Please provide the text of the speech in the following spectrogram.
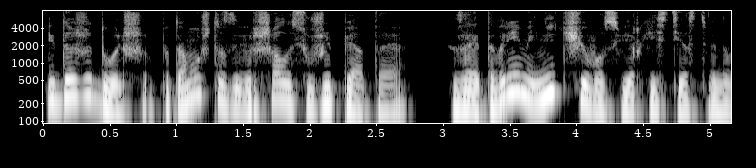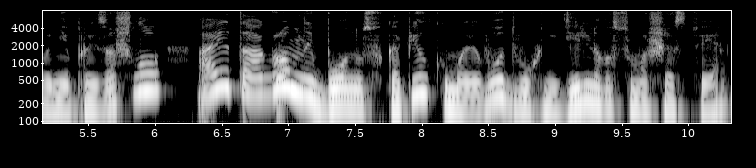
и даже дольше, потому что завершалась уже пятая. За это время ничего сверхъестественного не произошло, а это огромный бонус в копилку моего двухнедельного сумасшествия.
